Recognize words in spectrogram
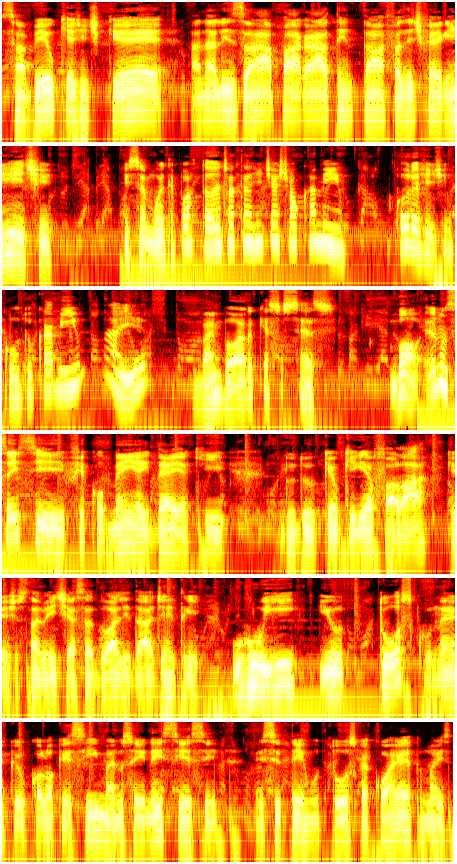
saber o que a gente quer, analisar, parar, tentar fazer diferente. Isso é muito importante até a gente achar o caminho. Quando a gente encontra o caminho, aí vai embora que é sucesso. Bom, eu não sei se ficou bem a ideia aqui do, do, que eu queria falar, que é justamente essa dualidade entre o ruim e o tosco, né? Que eu coloquei assim, mas não sei nem se esse, esse termo tosco é correto, mas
